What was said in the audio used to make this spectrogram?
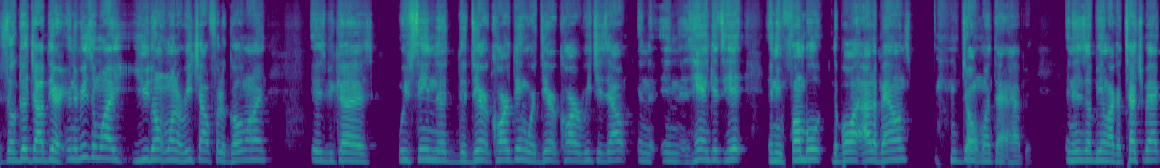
So good job there. And the reason why you don't want to reach out for the goal line is because we've seen the the Derek Carr thing where Derek Carr reaches out and, the, and his hand gets hit and he fumbled the ball out of bounds. don't want that to happen. And it ends up being like a touchback.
